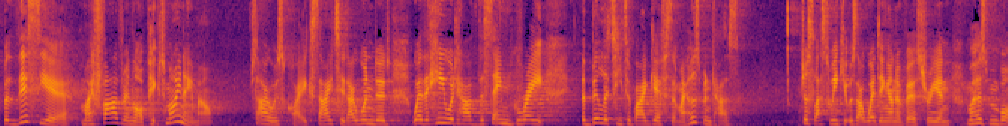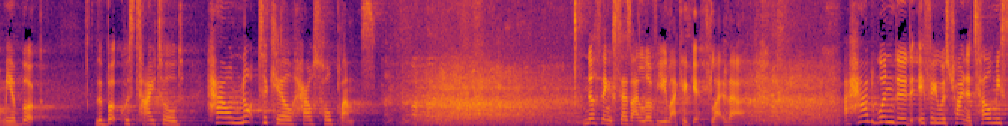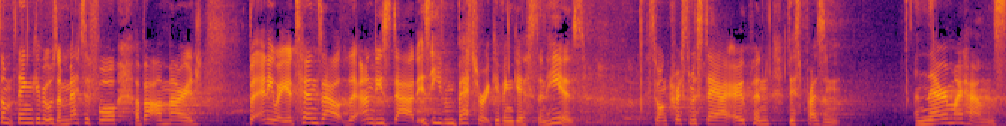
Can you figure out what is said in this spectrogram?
But this year, my father in law picked my name out. So I was quite excited. I wondered whether he would have the same great ability to buy gifts that my husband has. Just last week, it was our wedding anniversary, and my husband bought me a book. The book was titled How Not to Kill Household Plants. Nothing says I love you like a gift like that. I had wondered if he was trying to tell me something, if it was a metaphor about our marriage. But anyway, it turns out that Andy's dad is even better at giving gifts than he is. So on Christmas Day, I open this present, and there in my hands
